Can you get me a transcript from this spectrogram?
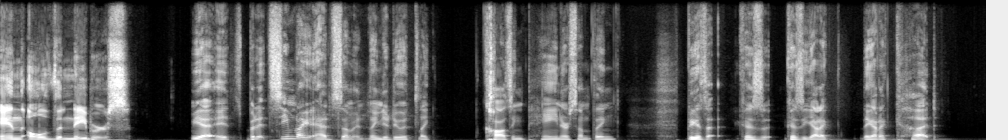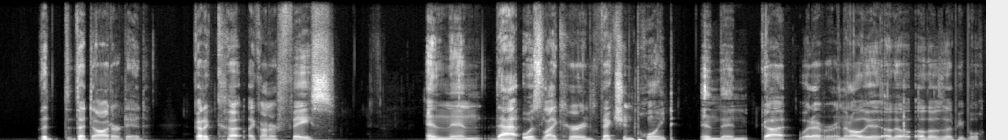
and all of the neighbors. Yeah, it's but it seemed like it had something to do with like causing pain or something, because because because you gotta they gotta cut the the daughter did got a cut like on her face, and then that was like her infection point, and then got whatever, and then all the other all those other people.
